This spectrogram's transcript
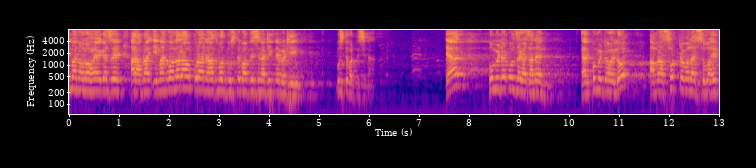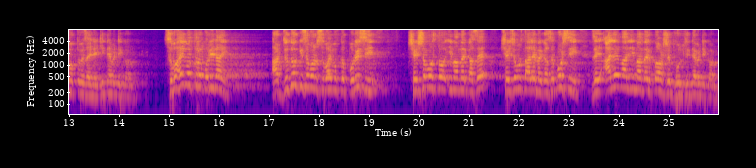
ইমানওয়ালা হয়ে গেছে, আর আমরা ইমানওয়ালারাও কোরআনের আজমত বুঝতে পারতেছি না, ঠিক নেবে ঠিক বুঝতে পারতেছি না। এর কমিটা কোন জায়গায় জানেন? এর কমিটা হইল, আমরা ছোট্টবেলায় সুবাহি বক্তব্যে যাই নাই, ঠিক নেবে ঠিক করুন সুবাহি বক্তব্য পড়ি নাই। আর যদিও কিছু মানুষ সুবাহি বক্তব্য পড়েছি, সেই সমস্ত ইমামের কাছে, সেই সমস্ত আলেমের কাছে পড়ছি যে আলেম আর ইমামের কোরআন সে ভুল, ঠিক নেবে ঠিক করুন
